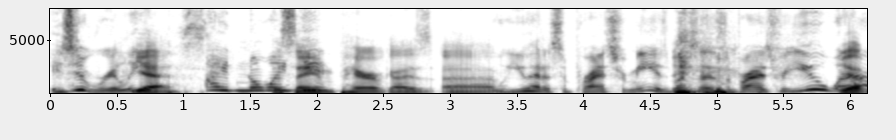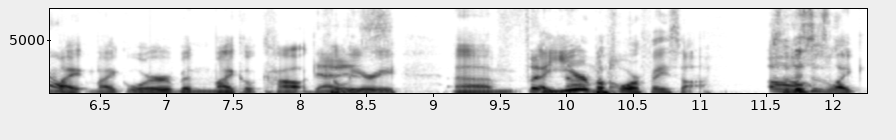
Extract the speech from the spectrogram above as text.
Is it really? Yes, I had no the idea. same pair of guys. Um, Well, you had a surprise for me as much as a surprise for you. Wow. Yeah, Mike Mike Werb and Michael Col- um, a year before Face Off. So this Oh. is like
